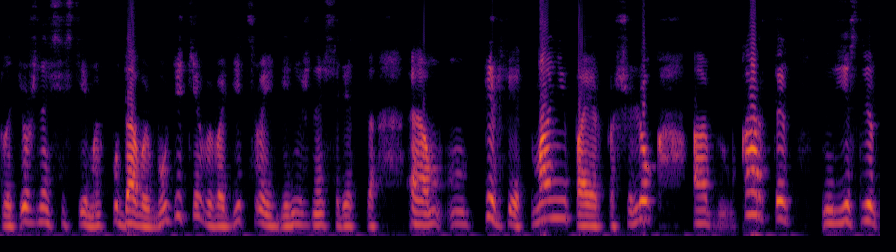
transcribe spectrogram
платежные системы. Куда вы будете выводить свои денежные средства. Эм, Perfect Money, Pair кошелек, карты. Если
